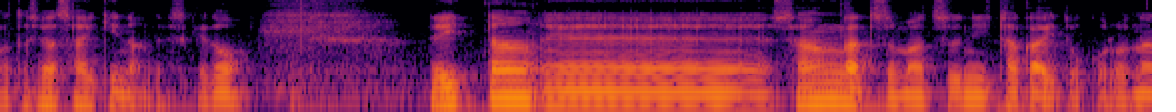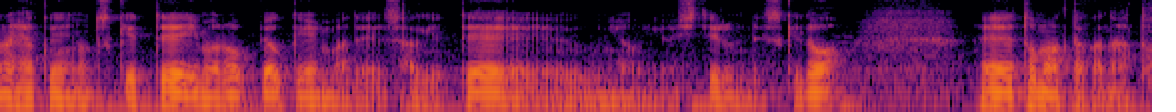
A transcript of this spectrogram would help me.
私は最近なんですけど、で一旦、えー、3月末に高いところ700円をつけて今600円まで下げてうにょうにょしてるんですけど、えー、止まったかなと。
